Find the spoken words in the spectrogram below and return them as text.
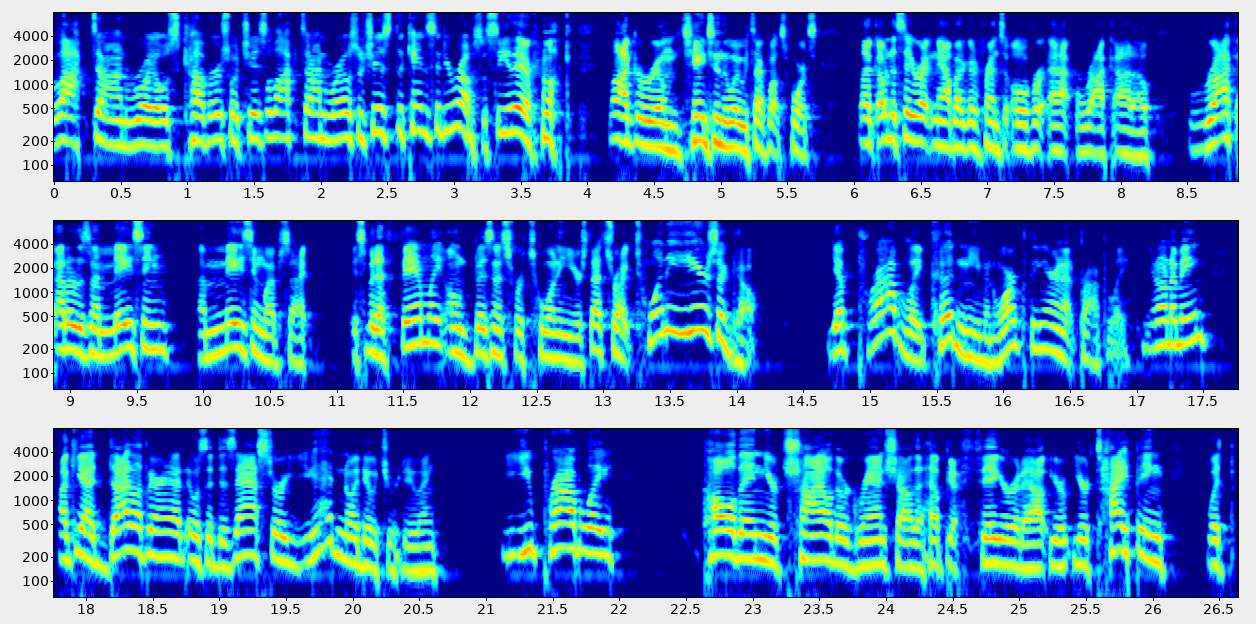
Locked On Royals covers, which is Locked On Royals, which is the Kansas City Royals. So see you there, locker room, changing the way we talk about sports. Like I'm going to say right now our good friends over at Rock Auto. Rock Auto is an amazing, amazing website. It's been a family-owned business for 20 years. That's right, 20 years ago. You probably couldn't even work the internet properly. You know what I mean? Like you had dial-up internet. It was a disaster. You had no idea what you were doing. You probably called in your child or grandchild to help you figure it out. You're, you're typing with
